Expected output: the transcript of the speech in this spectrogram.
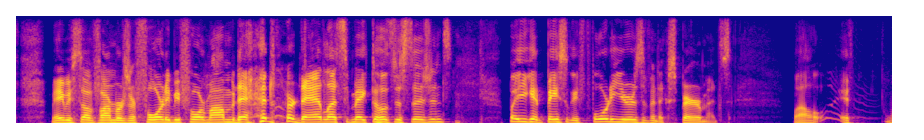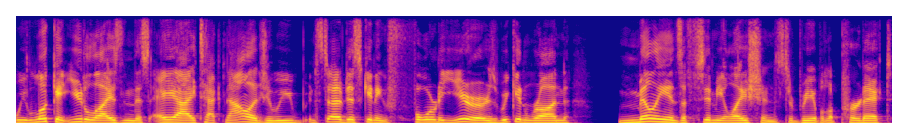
Maybe some farmers are 40 before mom and dad or dad lets you make those decisions. But you get basically 40 years of an experiments. Well if we look at utilizing this AI technology, we instead of just getting 40 years, we can run millions of simulations to be able to predict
